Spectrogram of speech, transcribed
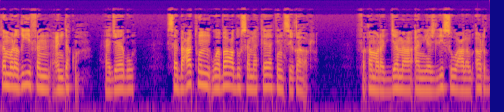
كم رغيفا عندكم؟ أجابوا سبعة وبعض سمكات صغار. فأمر الجمع أن يجلسوا على الأرض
